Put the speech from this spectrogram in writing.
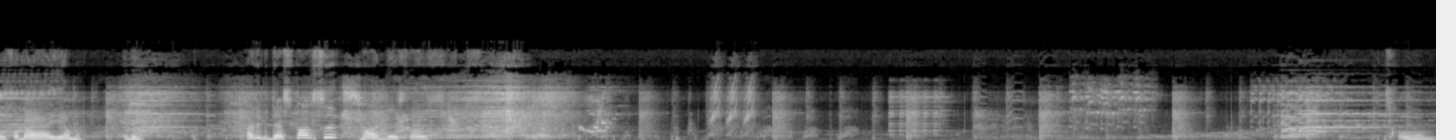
Olsa bayağı iyi ama. Hadi. Hadi bir destansı. Bari destansı. Tamam.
